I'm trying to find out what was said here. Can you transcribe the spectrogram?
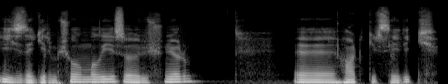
Easy'de girmiş olmalıyız. Öyle düşünüyorum. Ee, hard girseydik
